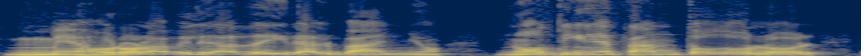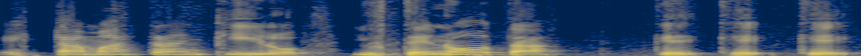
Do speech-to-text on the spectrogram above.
mejoró la habilidad de ir al baño, no tiene tanto dolor, está más tranquilo y usted nota que,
